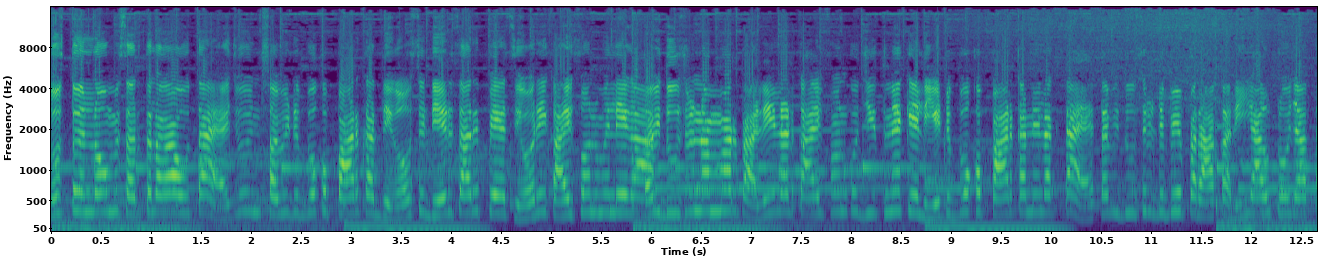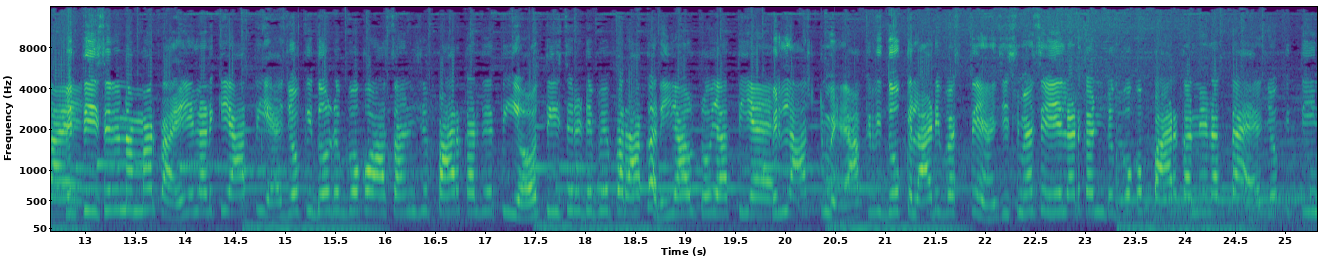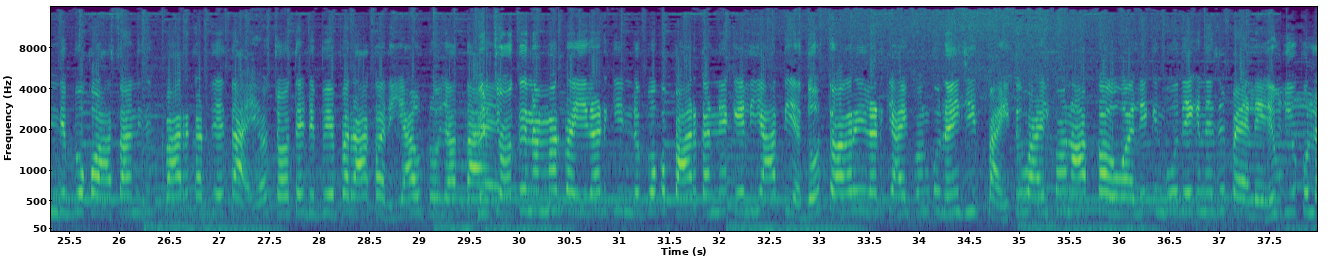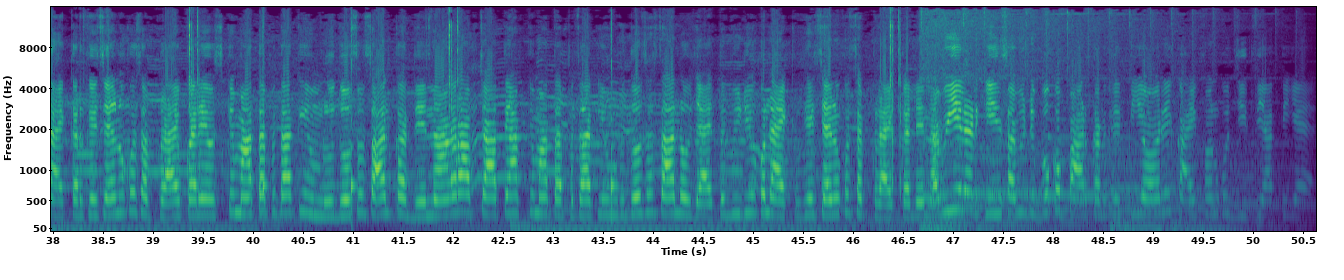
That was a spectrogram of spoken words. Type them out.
दोस्तों इन लोगों में शर्त लगा होता है जो इन सभी डिब्बों को पार कर देगा उसे ढेर सारे पैसे और एक आईफोन मिलेगा। तभी दूसरे नंबर पर ये लड़का आईफोन को जीतने के लिए डिब्बों को पार करने लगता है तभी दूसरे डिब्बे पर आकर ही आउट हो जाता है। फिर तीसरे नंबर पर ये लड़की आती है जो की दो डिब्बों को आसानी से पार कर देती है और तीसरे डिब्बे पर आकर ही आउट हो जाती है। फिर लास्ट में आखिरी दो खिलाड़ी बचते हैं जिसमें से ये लड़का इन डिब्बों को पार करने लगता है जो की तीन डिब्बों को आसानी से पार कर देता है और चौथे डिब्बे पर आकर ही आउट हो जाता है। चौथे नंबर पर ये लड़की इन डिब्बों को पार करने के लिए आती है। दोस्तों, अगर ये लड़की आईफोन को नहीं जीत पाई तो वो आईफोन आपका होगा, लेकिन वो देखने से पहले वीडियो को लाइक करके चैनल को सब्सक्राइब करें। उसके माता पिता की उम्र 200 साल कर देना। अगर आप चाहते हैं आपके माता पिता की उम्र 200 साल हो जाए तो वीडियो को लाइक करके चैनल को सब्सक्राइब कर लेना। अभी ये लड़की इन सभी डिब्बों को पार कर देती है और एक आईफोन को जीत जाती है।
